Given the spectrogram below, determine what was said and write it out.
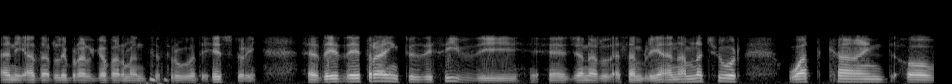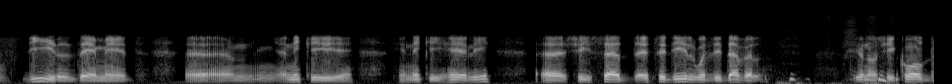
any other liberal government through the history. Uh, they they're trying to deceive the uh, General Assembly, and I'm not sure what kind of deal they made. Um, Nikki Nikki Haley, uh, she said it's a deal with the devil. you know, she called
